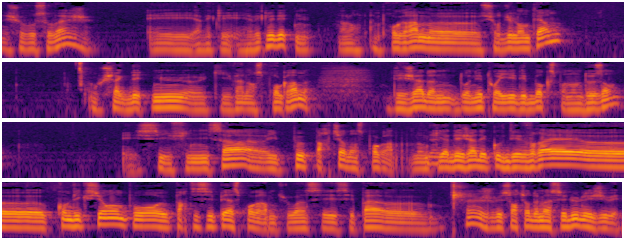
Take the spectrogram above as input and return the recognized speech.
des chevaux sauvages, et avec les, avec les détenus. Alors, un programme euh, sur du long terme, où chaque détenu euh, qui va dans ce programme déjà doit, nettoyer des box pendant deux ans. Et s'il finit ça, euh, il peut partir dans ce programme. Donc il y a déjà des, des vraies euh, convictions pour euh, participer à ce programme. Tu vois, c'est pas euh, je vais sortir de ma cellule et j'y vais.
